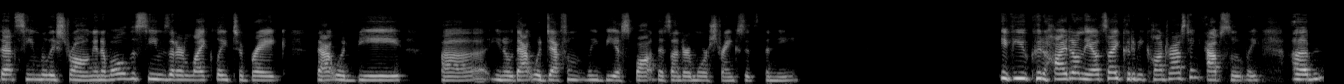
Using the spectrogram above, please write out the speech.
that seam really strong. And of all the seams that are likely to break, that would be uh, you know, that would definitely be a spot that's under more strengths. It's the knee. If you could hide it on the outside, could it be contrasting? Absolutely. Um,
